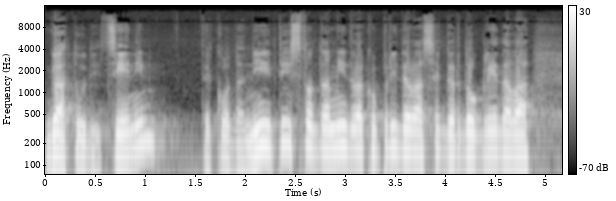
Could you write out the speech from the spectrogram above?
ga tudi cenim, tako da ni tisto, da mi dva, ko prideva, se grdo gledava. Eh,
